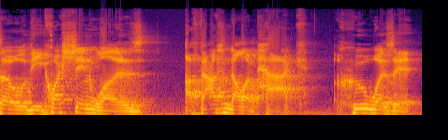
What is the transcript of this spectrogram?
So the question was a thousand dollar pack. Who was it?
